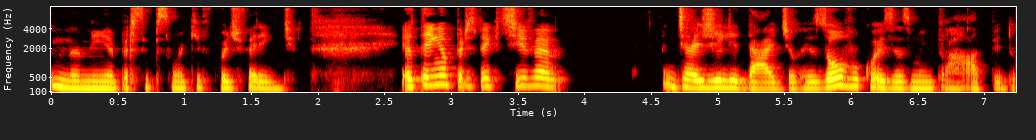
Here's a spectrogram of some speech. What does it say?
na minha percepção aqui ficou diferente. Eu tenho a perspectiva de agilidade, eu resolvo coisas muito rápido.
